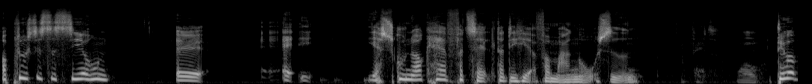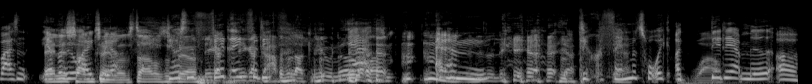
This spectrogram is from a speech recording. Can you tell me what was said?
Og pludselig så siger hun, øh, jeg skulle nok have fortalt dig det her for mange år siden. Det var bare sådan, jeg Alle behøver ikke samtaler mere. starter det var sådan sådan der. fedt, ikke? Fordi gaffel og kniv ned, og bare sådan, ja, ja. Det kunne fandme tro, ikke? Og wow. det der med at...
